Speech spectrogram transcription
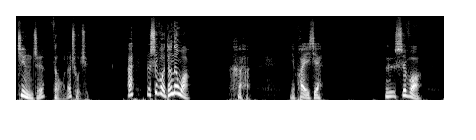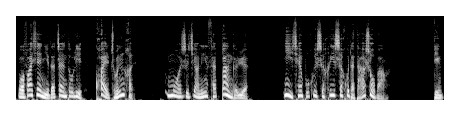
径直走了出去。哎，师傅，等等我！哈哈，你快一些。呃，师傅，我发现你的战斗力快准狠。末日降临才半个月，你以前不会是黑社会的打手吧？丁，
